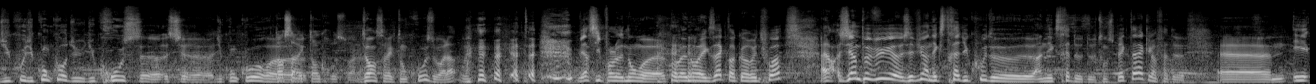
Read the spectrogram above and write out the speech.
du coup du concours du, du Crous, euh, ce- du concours. Danse avec ton Crous, voilà. Danse avec ton Crous, voilà. Merci pour le nom, euh, pour le nom exact encore une fois. Alors j'ai un peu vu, j'ai vu un extrait du coup de, un extrait de, de ton spectacle, enfin de, euh, et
